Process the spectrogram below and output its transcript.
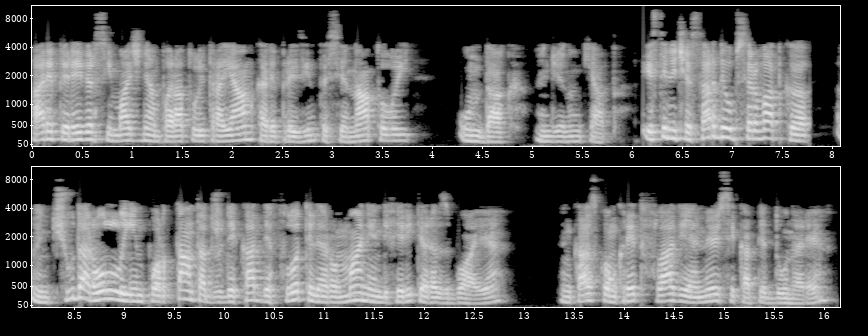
are pe revers imaginea împăratului Traian care prezintă senatului un dac îngenunchiat. Este necesar de observat că, în ciuda rolului important adjudecat de flotele romane în diferite războaie, în caz concret Flavia Meusica pe Dunăre,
